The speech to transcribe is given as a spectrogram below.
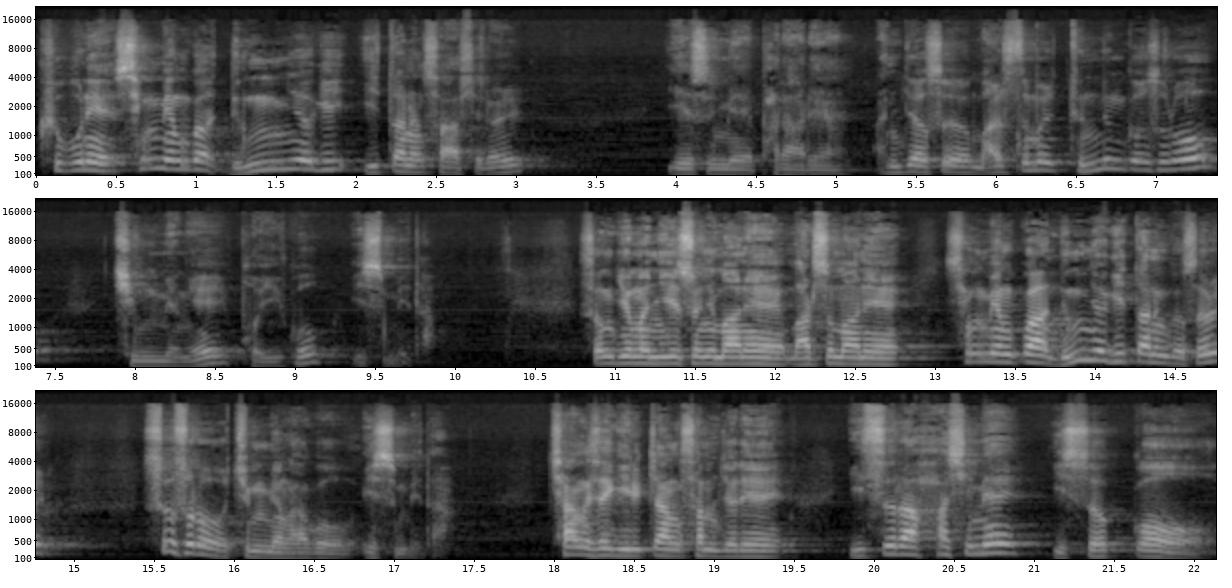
그분의 생명과 능력이 있다는 사실을 예수님의 발 아래 앉아서 말씀을 듣는 것으로 증명해 보이고 있습니다. 성경은 예수님 안에 말씀 안에 생명과 능력이 있다는 것을 스스로 증명하고 있습니다. 창세기 1장 3절에 있으라 하심에 있었고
